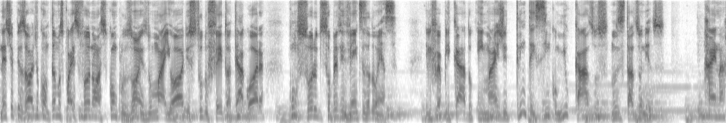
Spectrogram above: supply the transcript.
Neste episódio, contamos quais foram as conclusões do maior estudo feito até agora com soro de sobreviventes da doença. Ele foi aplicado em mais de 35 mil casos nos Estados Unidos. Rainer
